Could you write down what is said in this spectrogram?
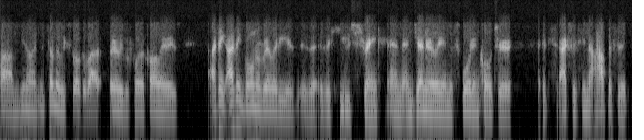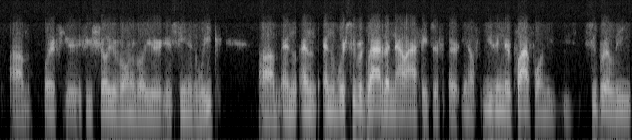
um, you know, and something we spoke about early before the call is, I think I think vulnerability is is a, is a huge strength, and and generally in the sporting culture, it's actually seen the opposite. Um, where if you if you show you're vulnerable, you're you're seen as weak. Um, and, and, and we're super glad that now athletes are, are you know, using their platform, these, these super elite,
